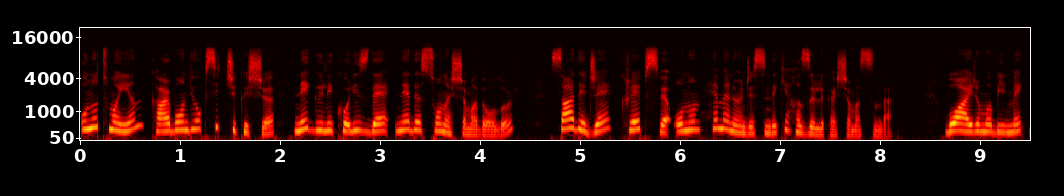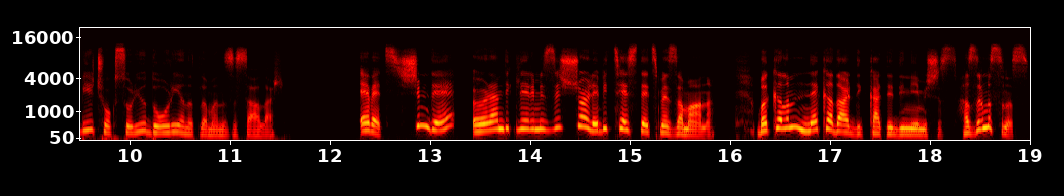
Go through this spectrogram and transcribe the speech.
Unutmayın, karbondioksit çıkışı ne glikolizde ne de son aşamada olur. Sadece Krebs ve onun hemen öncesindeki hazırlık aşamasında. Bu ayrımı bilmek birçok soruyu doğru yanıtlamanızı sağlar. Evet, şimdi öğrendiklerimizi şöyle bir test etme zamanı. Bakalım ne kadar dikkatle dinlemişiz. Hazır mısınız?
